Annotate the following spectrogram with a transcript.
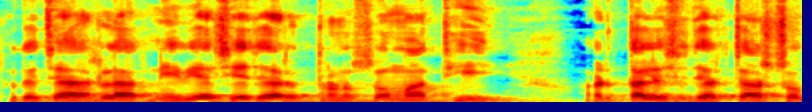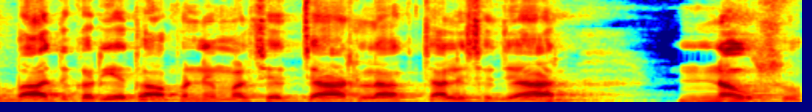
તો કે ચાર લાખ નેવ્યાસી હજાર ત્રણસોમાંથી અડતાલીસ હજાર ચારસો બાદ કરીએ તો આપણને મળશે ચાર લાખ ચાલીસ હજાર નવસો.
